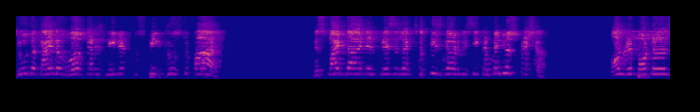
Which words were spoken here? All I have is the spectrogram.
do the kind of work that is needed to speak truth to power. Despite that, in places like Chhattisgarh, we see continuous pressure on reporters.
